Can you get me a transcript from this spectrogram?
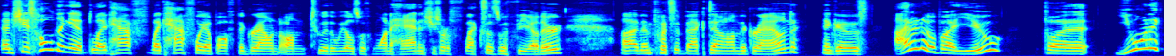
And she's holding it like half, like halfway up off the ground on two of the wheels with one hand, and she sort of flexes with the other, uh, and then puts it back down on the ground and goes, "I don't know about you, but you want to,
